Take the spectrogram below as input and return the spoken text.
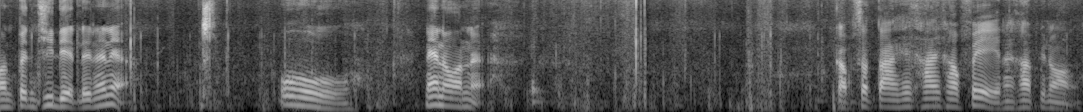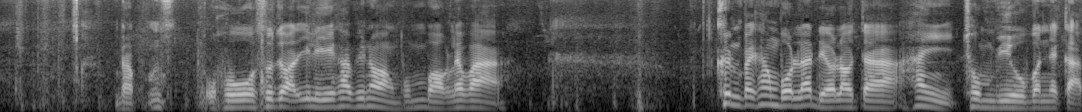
มันเป็นทีเด็ดเลยนะเนี่ย โอ้ แน่นอนน่ะกับสไตล์คล้ายๆคาเฟ่นะครับ พี่น้องแบบโอ้โหสุดยอดอีลีครับพี่น้องผมบอกเลยว่า ขึ้นไปข้างบนแล้ว เดี๋ยวเราจะให้ชมวิวบรรยากาศ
